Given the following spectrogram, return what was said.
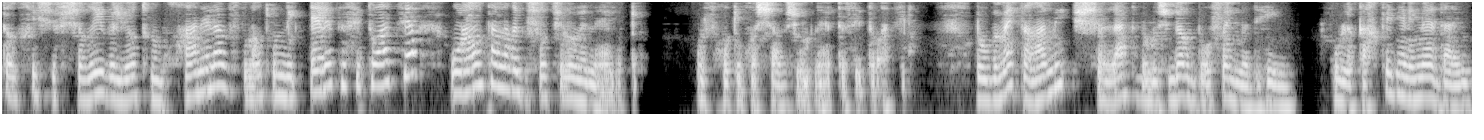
תרחיש אפשרי ולהיות מוכן אליו, זאת אומרת הוא ניהל את הסיטואציה, הוא לא נתן לרגשות שלו לנהל אותו. או לפחות הוא חשב שהוא מנהל את הסיטואציה. והוא באמת, רמי שלט במשבר באופן מדהים. הוא לקח את העניינים לידיים,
